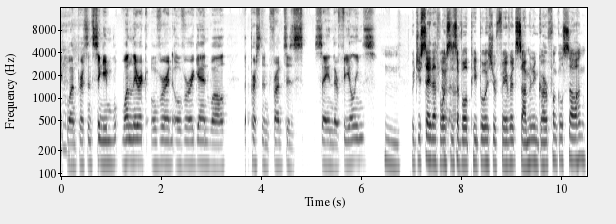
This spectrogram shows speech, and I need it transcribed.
Like one person singing one lyric over and over again while the person in front is saying their feelings. Hmm. Would you say that Voices of Old People is your favorite Simon and Garfunkel song?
